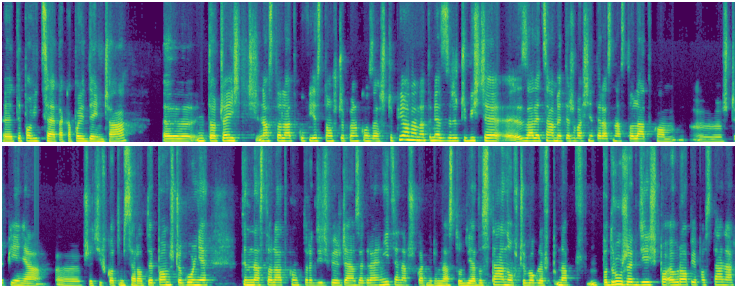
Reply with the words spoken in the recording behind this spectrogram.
e, typowi C, taka pojedyncza. E, to część nastolatków jest tą szczepionką zaszczepiona, natomiast rzeczywiście zalecamy też właśnie teraz nastolatkom szczepienia przeciwko tym serotypom, szczególnie tym nastolatkom, które gdzieś wyjeżdżają za granicę, na przykład nie wiem, na studia do Stanów, czy w ogóle w, na podróże gdzieś po Europie, po Stanach,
